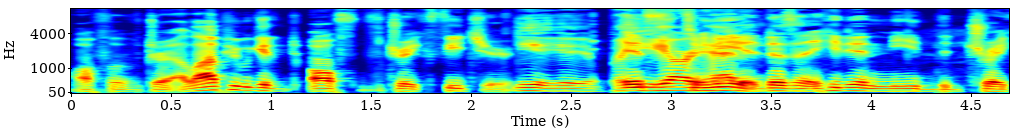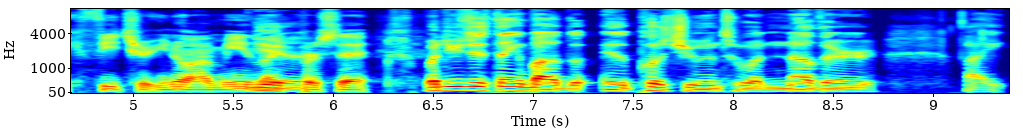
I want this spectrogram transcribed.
off of Drake. A lot of people get off the Drake feature. Yeah, yeah, yeah. But If- he already to me, had it. it. doesn't. He didn't need the Drake feature. You know what I mean? Like Yeah. per se. But you just think about the, it puts you into another like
